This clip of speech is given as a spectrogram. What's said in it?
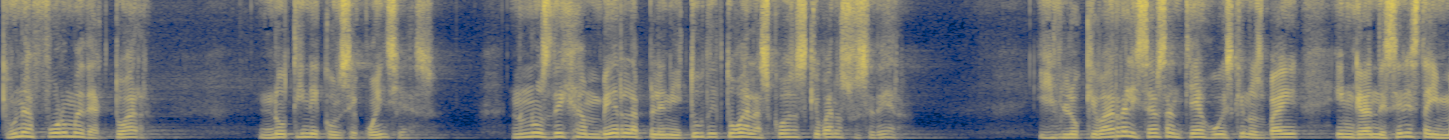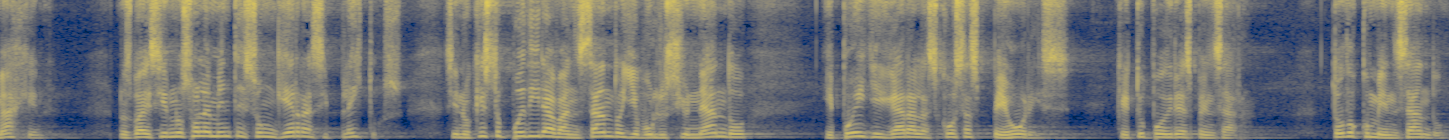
que una forma de actuar no tiene consecuencias. No nos dejan ver la plenitud de todas las cosas que van a suceder. Y lo que va a realizar Santiago es que nos va a engrandecer esta imagen. Nos va a decir, no solamente son guerras y pleitos, sino que esto puede ir avanzando y evolucionando y puede llegar a las cosas peores que tú podrías pensar. Todo comenzando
